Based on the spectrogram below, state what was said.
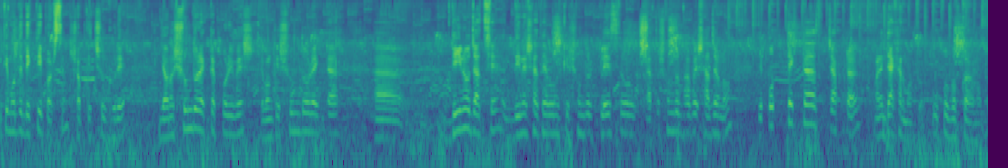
ইতিমধ্যে দেখতেই পারছেন সব কিছু ঘুরে। যে অনেক সুন্দর একটা পরিবেশ, এবং কি সুন্দর একটা দিনও যাচ্ছে দিনের সাথে, এবং কি সুন্দর প্লেসও এত সুন্দরভাবে সাজানো যে প্রত্যেকটা চ্যাপ্টার মানে দেখার মতো, উপভোগ করার মতো।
